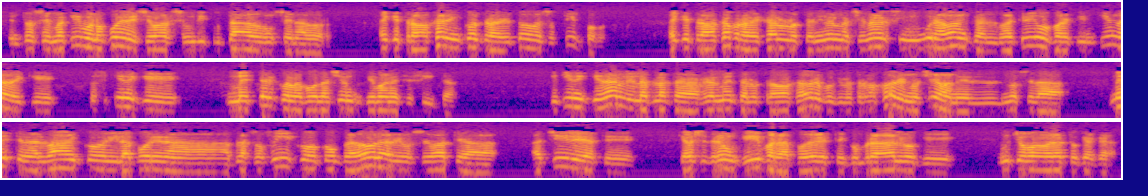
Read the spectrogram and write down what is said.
Entonces el macrismo no puede llevarse un diputado o un senador. Hay que trabajar en contra de todos esos tipos. Hay que trabajar para dejarlo a nivel nacional sin ninguna banca el macrismo para que entienda de que no se tiene que meter con la población que más necesita. Que tiene que darle la plata realmente a los trabajadores, porque los trabajadores no llevan, el, no se la meten al banco y la ponen a, plazo fijo, compra dólares o se va a, a Chile, este, que a veces tenemos que ir para poder este, comprar algo que mucho más barato que acá.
